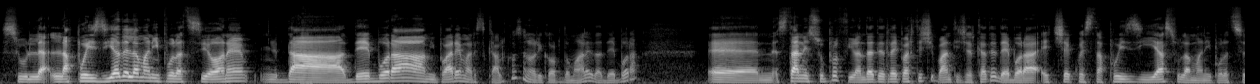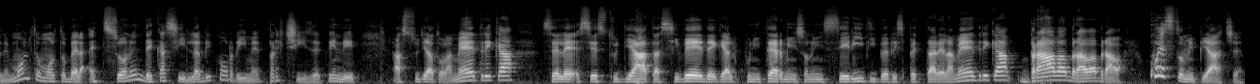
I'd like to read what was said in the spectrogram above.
sulla poesia della manipolazione da Deborah, mi pare Marescalco, se non ricordo male, da Deborah eh, sta nel suo profilo, andate tra i partecipanti, cercate Deborah e c'è questa poesia sulla manipolazione molto molto bella. E sono in decasillabi con rime precise, quindi ha studiato la metrica, se le, si è studiata si vede che alcuni termini sono inseriti per rispettare la metrica, brava brava brava, questo mi piace.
